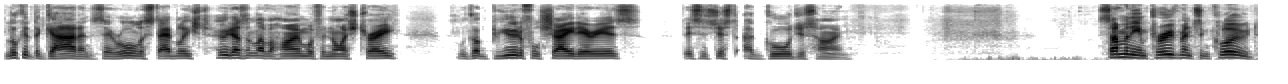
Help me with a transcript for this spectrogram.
Look at the gardens, they're all established. Who doesn't love a home with a nice tree? We've got beautiful shade areas. This is just a gorgeous home. Some of the improvements include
